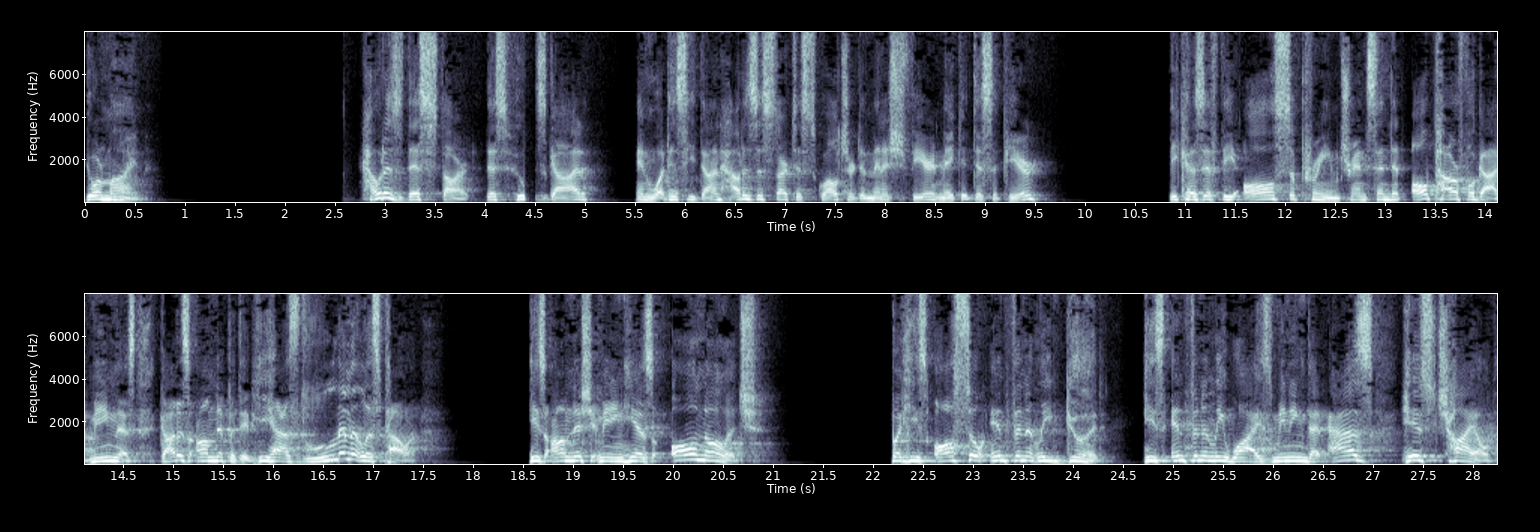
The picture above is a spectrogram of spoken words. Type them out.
You're mine. How does this start? This who is God and what has he done? How does this start to squelch or diminish fear and make it disappear? Because if the all supreme, transcendent, all powerful God, meaning this, God is omnipotent, He has limitless power. He's omniscient, meaning He has all knowledge, but He's also infinitely good. He's infinitely wise, meaning that as His child,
